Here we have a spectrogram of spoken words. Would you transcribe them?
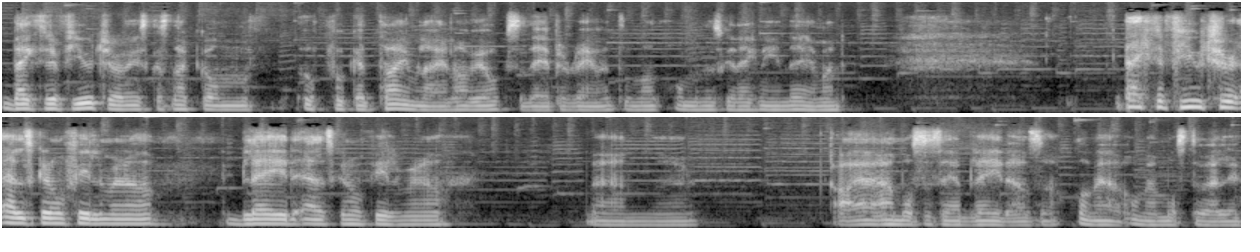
Back to the Future, om vi ska snacka om uppfuckad timeline, har vi också det problemet, om man, om man nu ska räkna in det. Men Back to the Future älskar de filmerna. Blade älskar de filmerna. Men... eh, Ja, jag måste säga Blade alltså, om jag, om jag måste välja.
